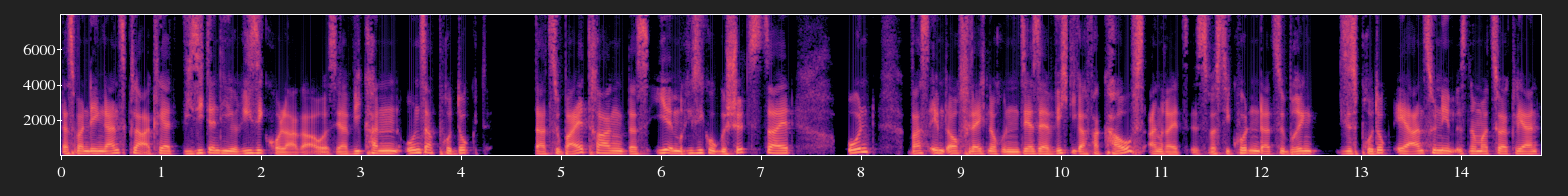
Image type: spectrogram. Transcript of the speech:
dass man denen ganz klar erklärt, wie sieht denn die Risikolage aus? Ja, wie kann unser Produkt dazu beitragen, dass ihr im Risiko geschützt seid und was eben auch vielleicht noch ein sehr, sehr wichtiger Verkaufsanreiz ist, was die Kunden dazu bringt, dieses Produkt eher anzunehmen, ist nochmal zu erklären,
